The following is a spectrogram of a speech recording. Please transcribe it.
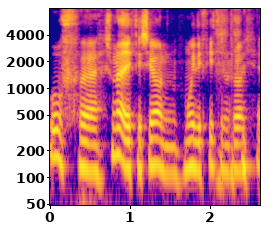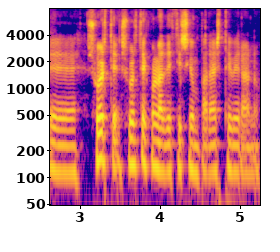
Uf, eh, es una decisión muy difícil, Roy. Eh, suerte, suerte con la decisión para este verano.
